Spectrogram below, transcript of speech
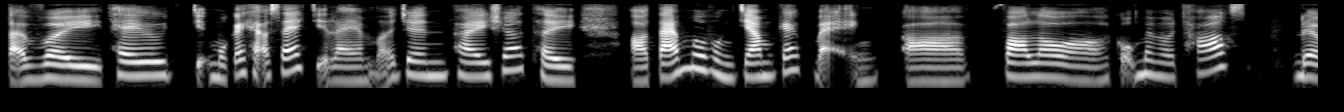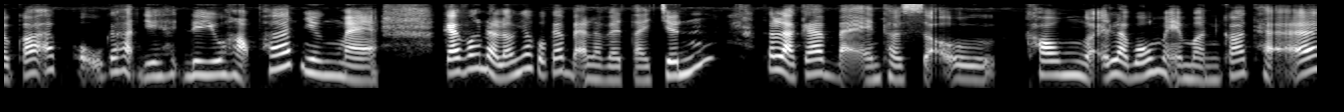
Tại vì theo chị, một cái khảo sát chị làm ở trên page á, thì ờ, uh, 80% các bạn uh, follower của Memo Talks đều có ấp ủ kế hoạch đi, đi du học hết. Nhưng mà cái vấn đề lớn nhất của các bạn là về tài chính. Tức là các bạn thật sự không nghĩ là bố mẹ mình có thể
